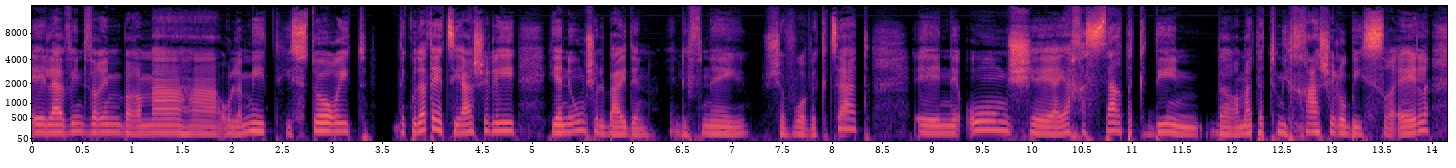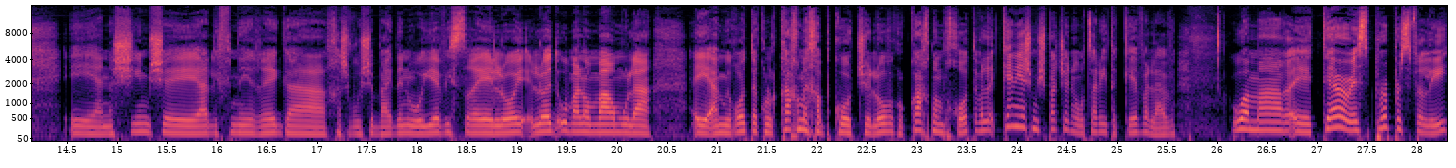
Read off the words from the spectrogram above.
אה, להבין דברים ברמה העולמית, היסטורית. נקודת היציאה שלי היא הנאום של ביידן לפני שבוע וקצת, אה, נאום שהיה חסר תקדים ברמת התמיכה שלו בישראל. אנשים שעד לפני רגע חשבו שביידן הוא אויב ישראל, לא, לא ידעו מה לומר מול האמירות הכל כך מחבקות שלו וכל כך תומכות, אבל כן יש משפט שאני רוצה להתעכב עליו. הוא אמר, terrorists purposefully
